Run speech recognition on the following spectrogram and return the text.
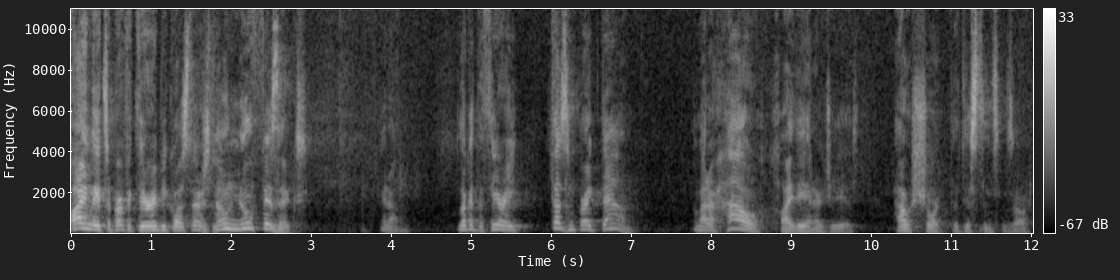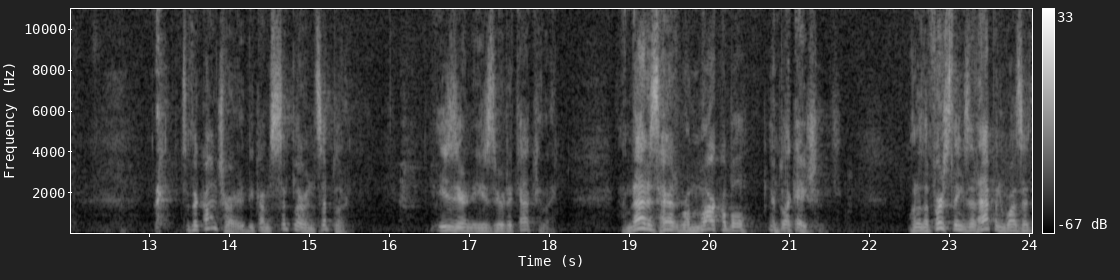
Finally, it's a perfect theory because there's no new physics. You know, look at the theory, it doesn't break down, no matter how high the energy is, how short the distances are. to the contrary, it becomes simpler and simpler, easier and easier to calculate. And that has had remarkable implications. One of the first things that happened was it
